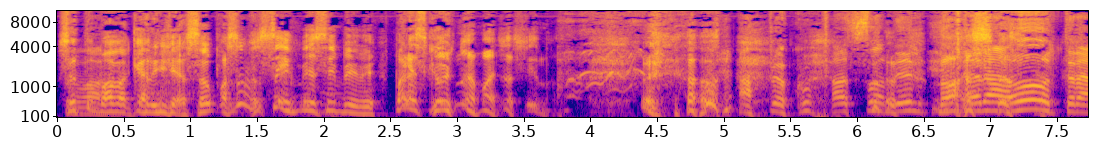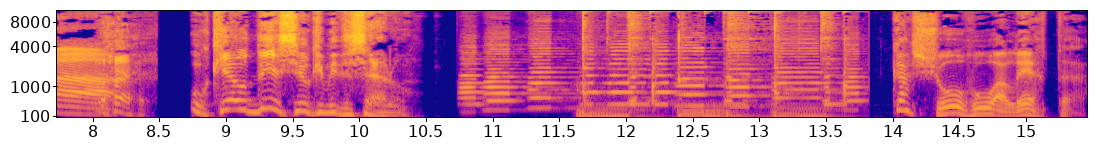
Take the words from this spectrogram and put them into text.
você tomava aquela injeção, passava seis meses sem beber. Parece que hoje não é mais assim, não. A preocupação dele Nossa. era outra. O que eu disse e o que me disseram? Cachorro alerta.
